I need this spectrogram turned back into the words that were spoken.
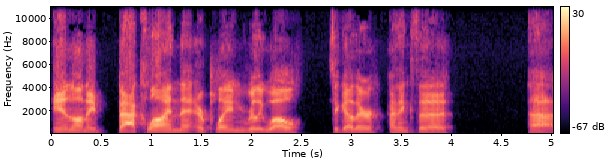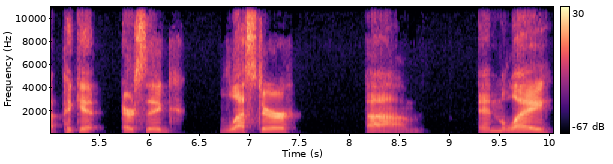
in on a back line that are playing really well together. I think the uh, Pickett, Erceg, Lester, um, and Malay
